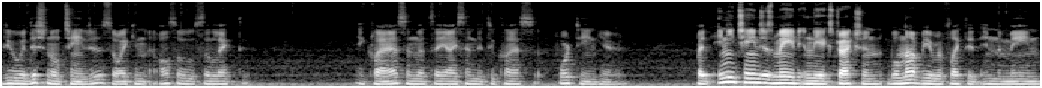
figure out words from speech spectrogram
do additional changes so I can also select a class and let's say I send it to class 14 here. But any changes made in the extraction will not be reflected in the main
